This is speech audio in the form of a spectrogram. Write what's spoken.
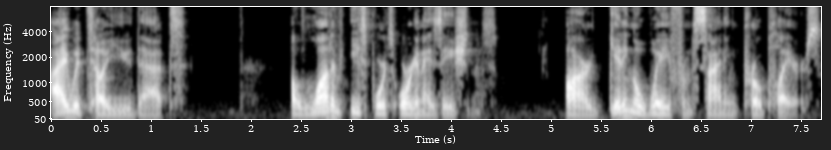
I would tell you that a lot of esports organizations are getting away from signing pro players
